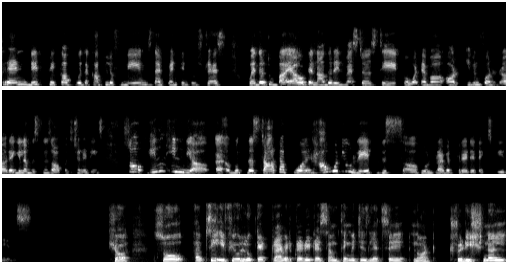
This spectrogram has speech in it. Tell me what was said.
trend did pick up with a couple of names that went into stress, whether to buy out another investor's stake or whatever, or even for uh, regular business opportunities. So, in India, uh, with the startup world, how would you rate this uh, whole private credit experience? Sure. So, uh, see, if you look at private credit as something which is, let's say, not traditional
